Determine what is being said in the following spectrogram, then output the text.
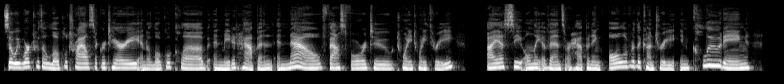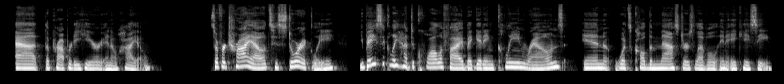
So we worked with a local trial secretary and a local club and made it happen. And now, fast forward to 2023, ISC only events are happening all over the country, including at the property here in Ohio. So, for tryouts, historically, you basically had to qualify by getting clean rounds in what's called the master's level in AKC,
